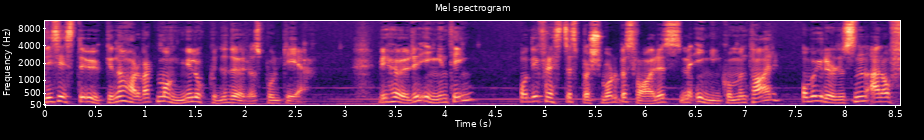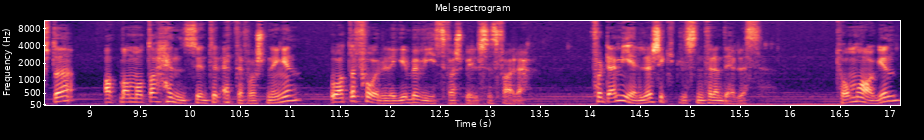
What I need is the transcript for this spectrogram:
De siste ukene har det vært mange lukkede dører hos politiet. Vi hører ingenting, og de fleste spørsmål besvares med ingen kommentar, og begrunnelsen er ofte at man må ta hensyn til etterforskningen, og at det foreligger bevisforspillelsesfare. For dem gjelder siktelsen fremdeles. Tom Hagen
